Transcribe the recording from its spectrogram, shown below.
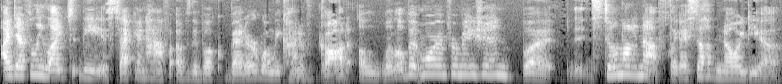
I definitely liked the second half of the book better when we kind of got a little bit more information, but still not enough. Like I still have no idea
